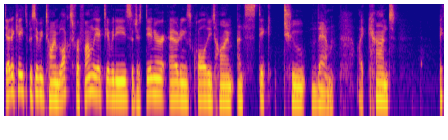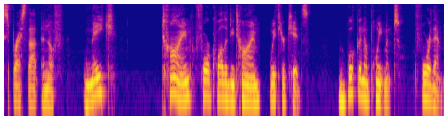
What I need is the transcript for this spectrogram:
Dedicate specific time blocks for family activities such as dinner, outings, quality time, and stick to them. I can't express that enough. Make time for quality time with your kids. Book an appointment for them.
